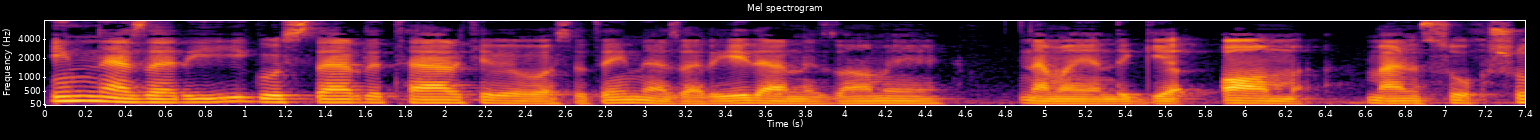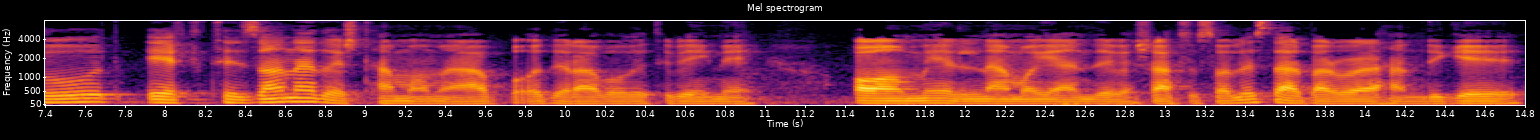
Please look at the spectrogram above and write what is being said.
این نظریه گسترده تر که به واسطه این نظریه در نظام نمایندگی عام منسوخ شد اقتضا نداشت تمام ابعاد روابط بین عامل نماینده و شخص سالس در برابر همدیگه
